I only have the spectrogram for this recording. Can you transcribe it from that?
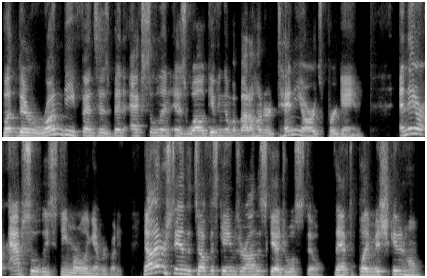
but their run defense has been excellent as well, giving up about 110 yards per game. And they are absolutely steamrolling everybody. Now, I understand the toughest games are on the schedule still. They have to play Michigan at home,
